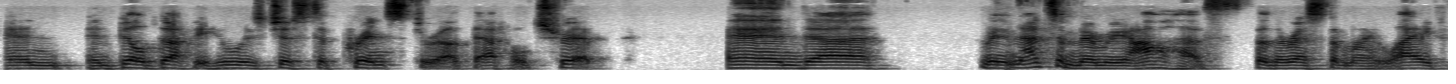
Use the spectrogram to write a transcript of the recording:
and and Bill Duffy, who was just a prince throughout that whole trip. And uh, I mean, that's a memory I'll have for the rest of my life.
